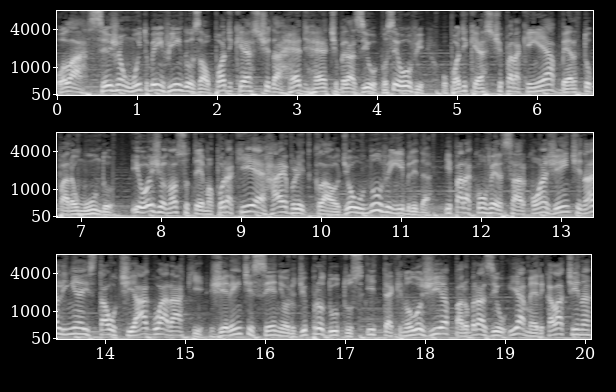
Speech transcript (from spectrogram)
Olá, sejam muito bem-vindos ao podcast da Red Hat Brasil. Você ouve o podcast para quem é aberto para o mundo. E hoje o nosso tema por aqui é Hybrid Cloud ou nuvem híbrida. E para conversar com a gente na linha está o Tiago Araki, gerente sênior de produtos e tecnologia para o Brasil e América Latina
